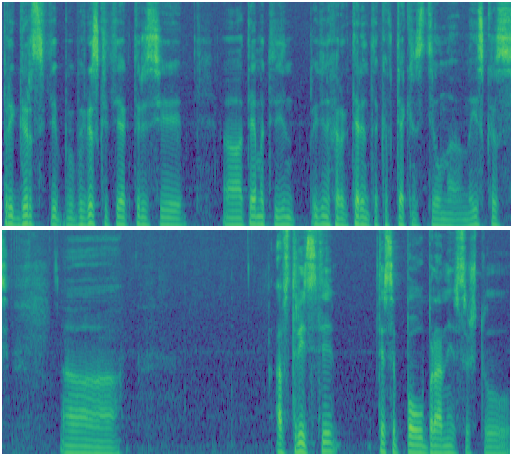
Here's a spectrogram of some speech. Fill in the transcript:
при гръцките, при гръцките актриси. А, те имат един, един характерен такъв техен стил на, на изказ. А, австрийците, те са по-обрани също.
